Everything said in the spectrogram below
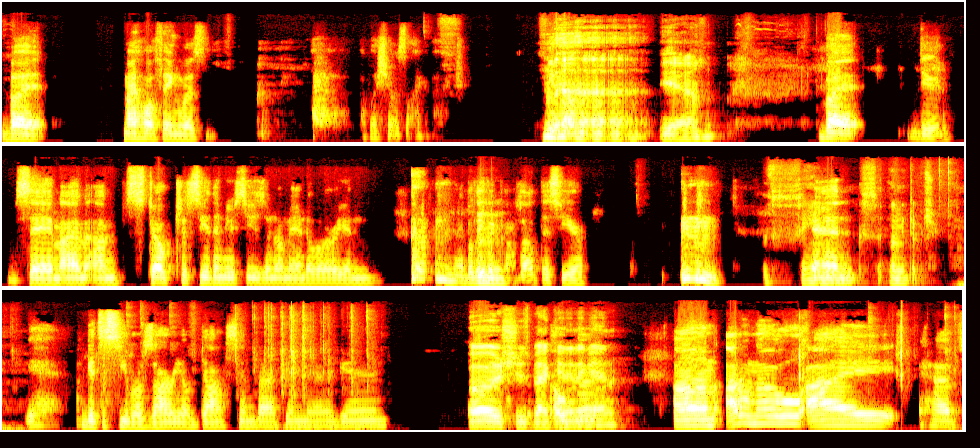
But my whole thing was, I wish it was like that. You yeah. But dude, same. I'm I'm stoked to see the new season of Mandalorian. I believe it Mhm. comes out this year. Thanks. Let me double check. yeah, get to see Rosario Dawson back in there again. Oh, she's back in it again. Um, I don't know. I have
